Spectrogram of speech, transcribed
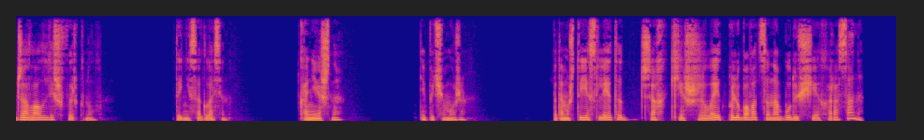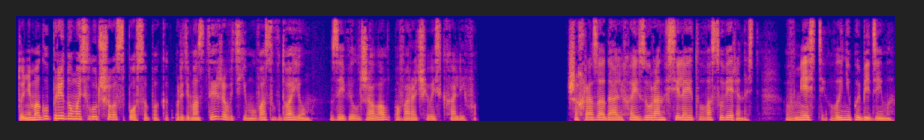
Джалал лишь фыркнул. «Ты не согласен?» «Конечно». «И почему же?» «Потому что если этот Джахкеш желает полюбоваться на будущее Харасана, то не могу придумать лучшего способа, как продемонстрировать ему вас вдвоем», — заявил Джалал, поворачиваясь к халифу. «Шахразада Аль-Хайзуран вселяет в вас уверенность. Вместе вы непобедимы».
